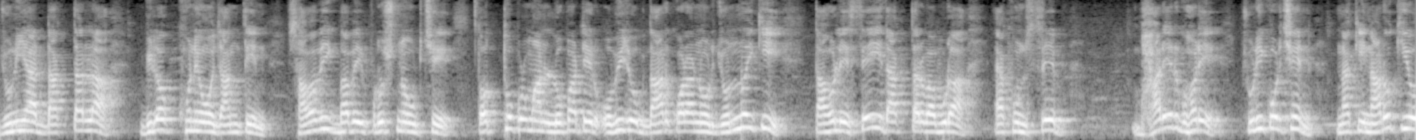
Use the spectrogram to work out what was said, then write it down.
জুনিয়র ডাক্তাররা বিলক্ষণেও জানতেন। স্বাভাবিকভাবেই প্রশ্ন উঠছে, তথ্য প্রমাণ লোপাটের অভিযোগ দাঁড় করানোর জন্যই কি? তাহলে সেই ডাক্তারবাবুরা এখন স্রেফ ভাড়ের ঘরে চুরি করছেন নাকি নারকীয়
